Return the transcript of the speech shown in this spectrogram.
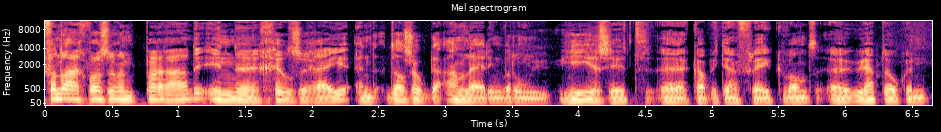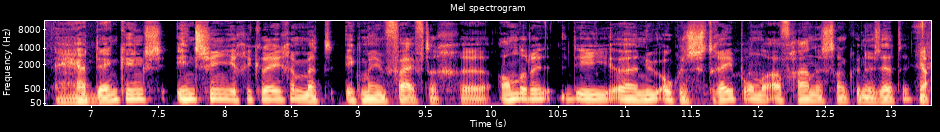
Vandaag was er een parade in uh, Geelzerijen. En dat is ook de aanleiding waarom u hier zit, uh, kapitein Freek. Want uh, u hebt ook een herdenkingsinsigne gekregen... met, ik meen, 50 anderen die nu ook een streep onder Afghanistan kunnen zetten. Ja,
